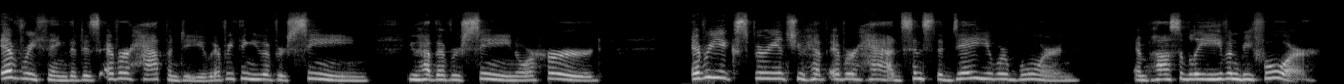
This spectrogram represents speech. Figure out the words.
Everything that has ever happened to you, everything you ever seen, you have ever seen or heard, every experience you have ever had since the day you were born, and possibly even before,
